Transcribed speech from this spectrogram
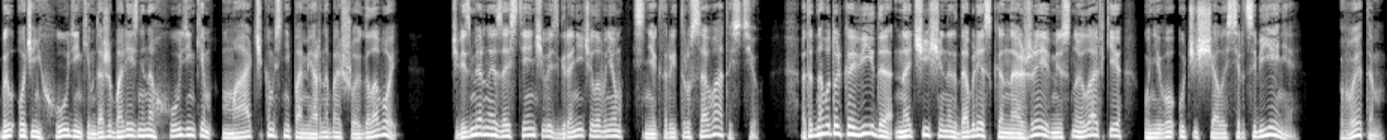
был очень худеньким, даже болезненно худеньким мальчиком с непомерно большой головой. Чрезмерная застенчивость граничила в нем с некоторой трусоватостью. От одного только вида начищенных до блеска ножей в мясной лавке у него учащалось сердцебиение. В этом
